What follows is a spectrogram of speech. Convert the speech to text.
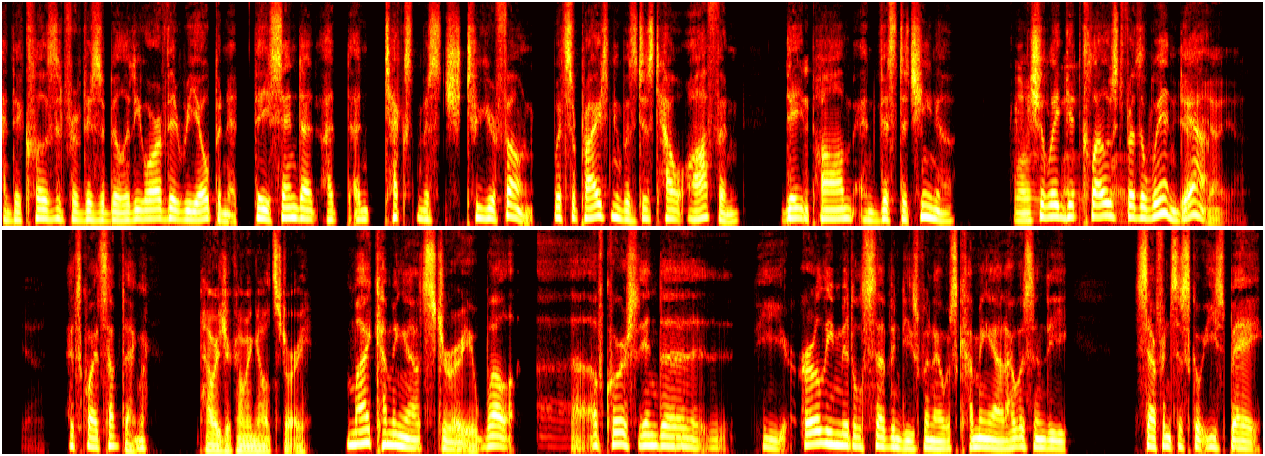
and they close it for visibility, or if they reopen it, they send a, a, a text message to your phone. What surprised me was just how often Date Palm and Vista Chino actually get closed for the wind. Yeah, yeah, yeah, yeah. it's quite something. How was your coming out story? My coming out story. Well, uh, of course, in the the early middle seventies, when I was coming out, I was in the San Francisco East Bay,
